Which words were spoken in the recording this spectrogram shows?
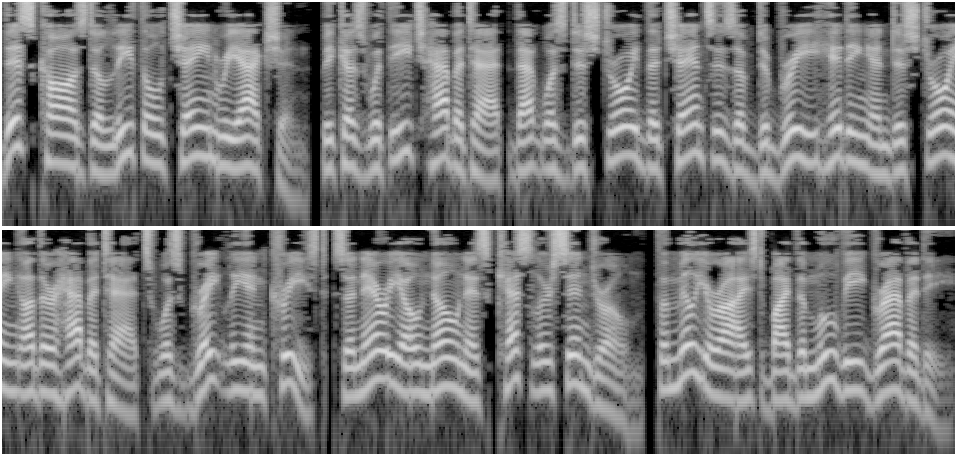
This caused a lethal chain reaction, because with each habitat that was destroyed the chances of debris hitting and destroying other habitats was greatly increased scenario known as Kessler syndrome, familiarized by the movie Gravity.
